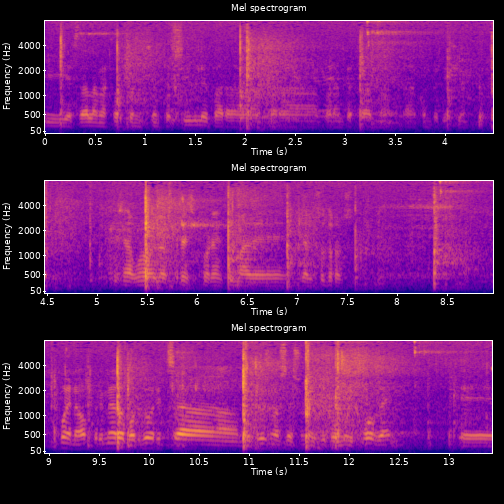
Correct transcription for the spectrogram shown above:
y estar en la mejor condición posible para, para, empezar la competición. ¿Es alguno de los tres por encima de, los otros? Bueno, primero Podgorica es un equipo muy joven eh,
